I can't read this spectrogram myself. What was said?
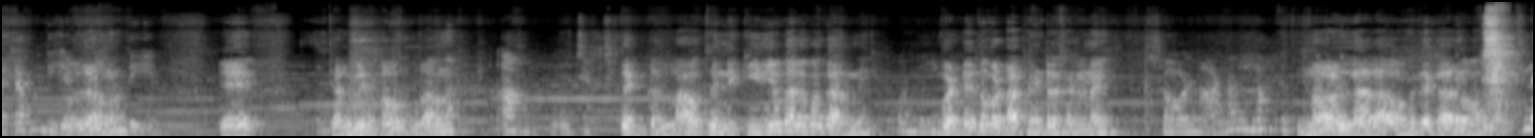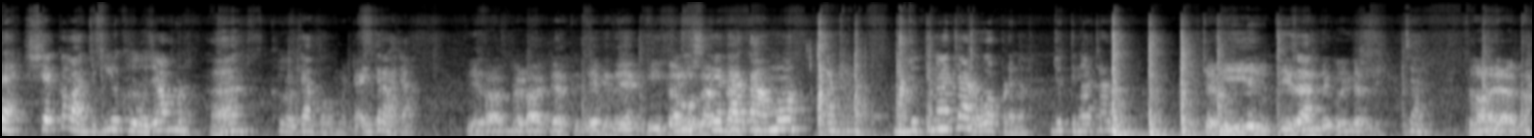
ਚਾਚਾ ਹੁੰਦੀ ਹੈ ਹੋ ਜਾ ਹੁਣ। ਹੁੰਦੀ ਹੈ ਇਹ ਚੱਲ ਵੇਖ ਟੌਰ ਪੂਰਾ ਹੋਣਾ। ਆਹੋ ਉਹ ਚਾਚਾ। ਤੇ ਗੱਲਾਂ ਉੱਥੇ ਨਿੱਕੀ ਨਹੀਂ ਉਹ ਗੱਲ ਕੋਈ ਕਰਨੀ। ਉਹ ਨਹੀਂ। ਵੱਡੇ ਤੋਂ ਵੱਡਾ ਫੈਂਟਰ ਛੱਡਣਾ ਹੀ। ਸ਼ੌਲ ਨਾਲ ਨਾ ਲੱਲਾ ਕਿੱਥੇ ਨਾਲ ਲੈ ਲਾ ਉਹ ਤੇ ਗੱਲ ਵਾ। ਲੈ ਛਿੱਕ ਵੱਜ ਗਈ ਖਲੋ ਜਾ ਹੁਣ। ਹੈ? ਖਲੋ ਜਾ ਦੋ ਮਿੰਟ ਇੱਧਰ ਆ ਜਾ। ਤੇਰਾ ਬੇੜਾ ਗਰਕ ਜੇ ਕਿਤੇ ਇਹ ਕੀ ਕੰਮ ਰਿਸ਼ਤੇ ਦਾ ਕਰਦਾ ਕੰਮ ਆ। ਅੱਡ- ਜੁੱਤੀਆਂ ਝਾੜੋ ਆਪਣੀਆਂ ਜੁੱਤੀਆਂ ਝਾੜੋ। ਝੜੀ ਜਿਹੀ ਜੁੱਤੀ ਰਹਿੰਦੇ ਕੋਈ ਗੱਲ ਨਹੀਂ ਚੱਲ। ਚਲਾ ਆਗਾ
